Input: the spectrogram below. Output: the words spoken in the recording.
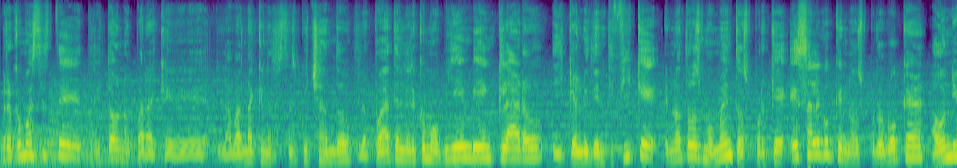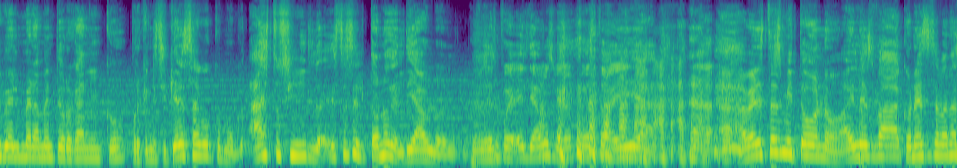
Pero ¿cómo es este tritono para que la banda que nos está escuchando lo pueda tener como bien, bien claro y que lo identifique en otros momentos? Porque es algo que nos provoca a un nivel meramente orgánico, porque ni siquiera es algo como, ah, esto sí, este es el tono del diablo. El, el diablo se hubiera puesto ahí a, a, a, ver, este es mi tono, ahí les va, con este se van a,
